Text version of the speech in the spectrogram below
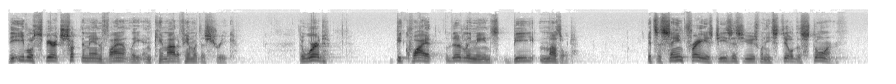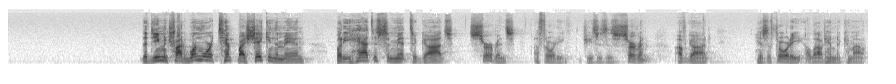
The evil spirit shook the man violently and came out of him with a shriek. The word be quiet literally means be muzzled. It's the same phrase Jesus used when he stilled the storm. The demon tried one more attempt by shaking the man, but he had to submit to God's servant's authority. Jesus is a servant of God. His authority allowed him to come out.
